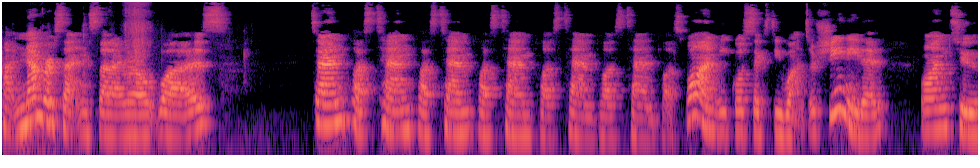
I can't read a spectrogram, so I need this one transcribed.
My number sentence that I wrote was 10 plus 10 plus 10 plus 10 plus 10 plus 10 plus 1 equals 61. So she needed one, two,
